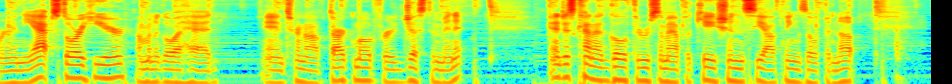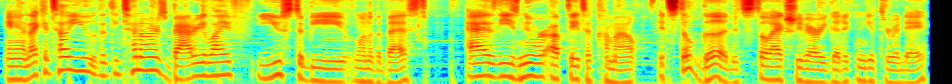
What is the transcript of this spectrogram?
we're in the App Store here. I'm gonna go ahead and turn off dark mode for just a minute and just kind of go through some applications, see how things open up. And I can tell you that the 10R's battery life used to be one of the best. As these newer updates have come out, it's still good. It's still actually very good. It can get through a day,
